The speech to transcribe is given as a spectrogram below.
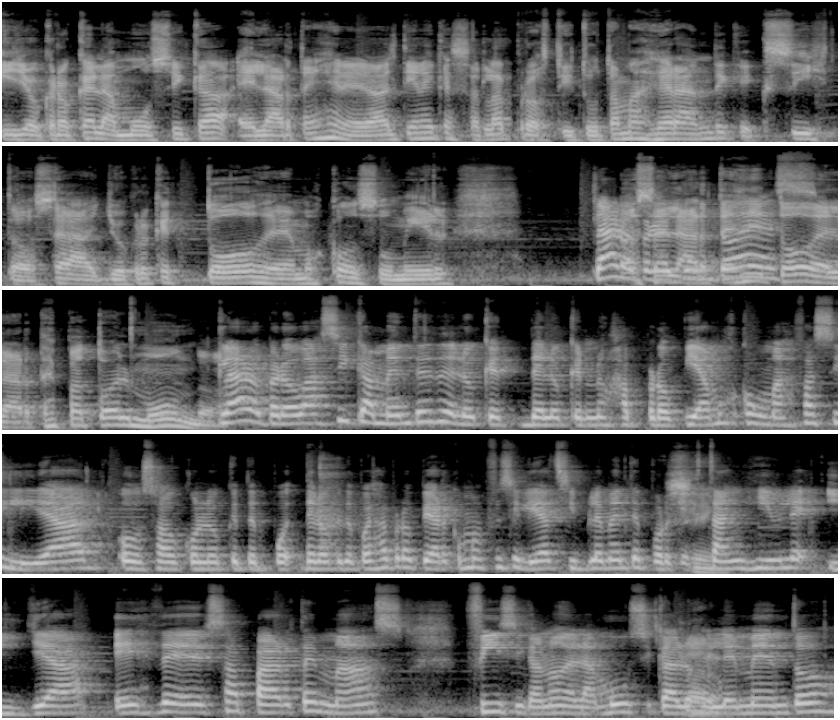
y yo creo que la música, el arte en general, tiene que ser la prostituta más grande que exista. O sea, yo creo que todos debemos consumir Claro, pero el, arte es de todo, el arte es para todo el mundo. Claro, pero básicamente de lo que, de lo que nos apropiamos con más facilidad, o sea, con lo que te, de lo que te puedes apropiar con más facilidad simplemente porque es tangible y ya es de esa parte más física, ¿no? De la música, los elementos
